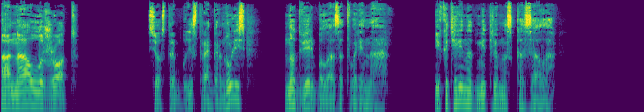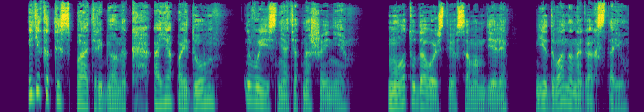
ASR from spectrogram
«Она лжет!» Сестры быстро обернулись, но дверь была затворена. Екатерина Дмитриевна сказала, «Иди-ка ты спать, ребенок, а я пойду выяснять отношения. Ну, от удовольствия в самом деле. Едва на ногах стою».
